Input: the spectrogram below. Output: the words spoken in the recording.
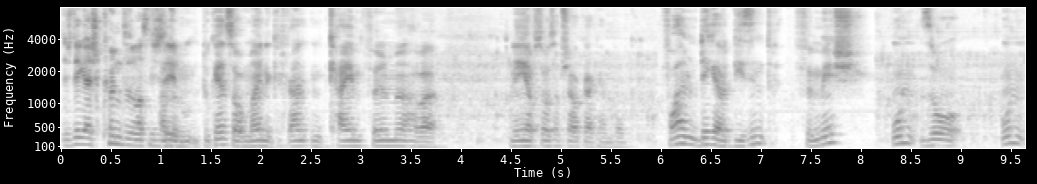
ich denke, ich könnte sowas nicht Also, sehen. du kennst auch meine kranken Keimfilme, aber nee, auf sowas hab ich auch gar keinen Bock. Vor allem, Digga, die sind für mich un so un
